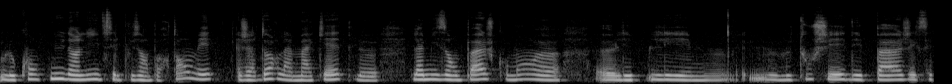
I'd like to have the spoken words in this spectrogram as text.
le contenu d'un livre, c'est le plus important, mais j'adore la maquette, la mise en page, comment euh, euh, le, toucher des pages, etc.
